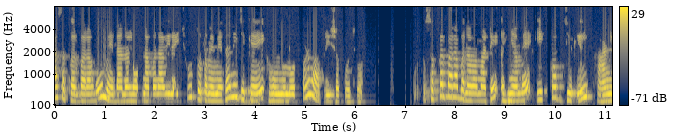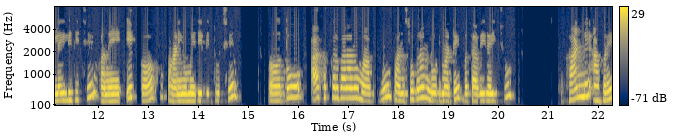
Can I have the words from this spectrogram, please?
આ શક્કરપારા હું મેદાના લોટના બનાવી રહી છું, તો તમે મેદાની જગ્યાએ ઘઉંનો લોટ પણ વાપરી શકો છો. શક્કરપારા બનાવવા માટે અહીંયા મેં એક કપ જેટલી ખાંડ લઈ લીધી છે અને એક કપ પાણી ઉમેરી લીધું છે. તો આ શક્કરપારાનું માપ હું પાંચસો ગ્રામ લોટ માટે બતાવી રહી છું. ખાંડને આપણે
